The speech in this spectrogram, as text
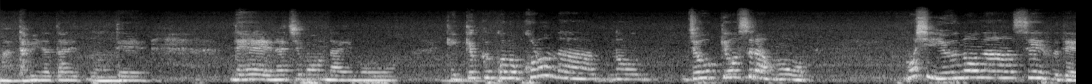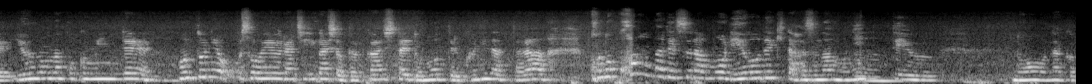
まあ、旅立たれて、で拉致問題も結局このコロナの状況すらももし有能な政府で有能な国民で本当にそういう拉致被害者を奪還したいと思ってる国だったらこのコロナですらも利用できたはずなのにっていうのをなんか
